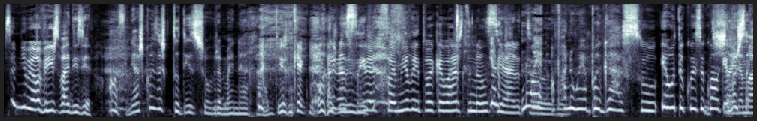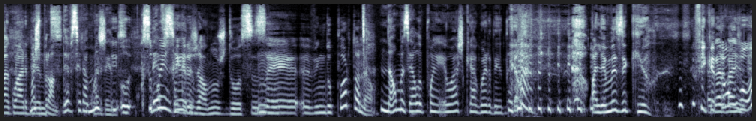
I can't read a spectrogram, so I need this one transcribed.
Se a minha mãe ouvir isto, vai dizer: Oh, filha, as coisas que tu dizes sobre a mãe na rádio, o que é que ela às Era diz? segredo de família e tu acabaste de denunciar Não é, opa, não é bagaço, é outra coisa qualquer. Mas, a mas pronto, deve ser Mas, aguardente. o que se Deve põe ser. Hum. regra geral nos doces é eh, vinho do Porto ou não? Não, mas ela põe, eu acho que é aguardente. Ela- Olha, mas aquilo fica Agora tão vais- bom.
